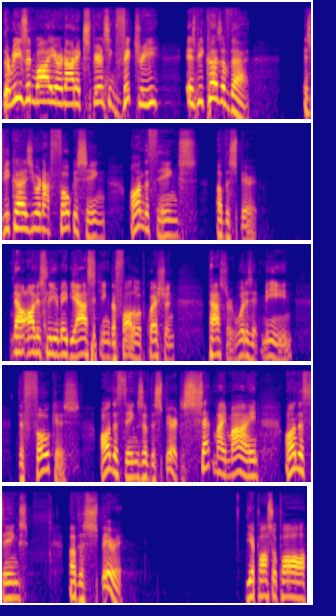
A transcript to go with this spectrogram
The reason why you're not experiencing victory is because of that. Is because you are not focusing on the things of the Spirit. Now, obviously, you may be asking the follow up question Pastor, what does it mean to focus on the things of the Spirit, to set my mind on the things of the Spirit? The Apostle Paul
